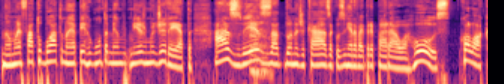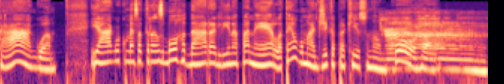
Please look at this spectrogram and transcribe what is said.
Não, não é fato boato, não é a pergunta mesmo, mesmo direta. Às vezes ah. a dona de casa, a cozinheira, vai preparar o arroz, coloca água e a água começa a transbordar ali na panela. Tem alguma dica para que isso não ocorra? Ah.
